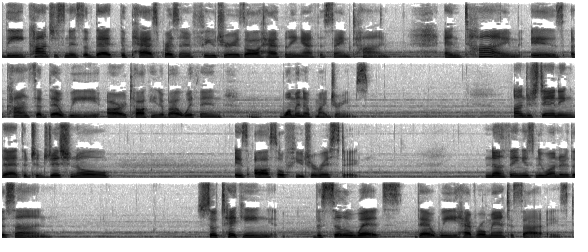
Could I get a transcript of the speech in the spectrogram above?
The consciousness of that the past, present, and future is all happening at the same time. And time is a concept that we are talking about within Woman of My Dreams. Understanding that the traditional is also futuristic. Nothing is new under the sun. So, taking the silhouettes that we have romanticized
